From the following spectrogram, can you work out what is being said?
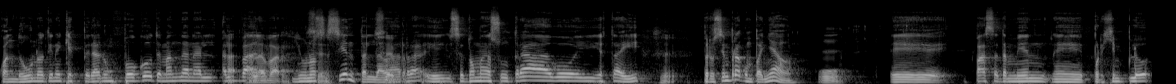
Cuando uno tiene que esperar un poco, te mandan al, al A- a bar, la barra, y uno sí. se sienta en la Sí. barra y se toma su trago y está ahí, Sí. pero siempre acompañado. Eh, pasa también, eh, por ejemplo,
